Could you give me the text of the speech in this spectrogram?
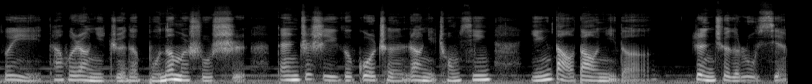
所以它会让你觉得不那么舒适。但这是一个过程，让你重新引导到你的正确的路线。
